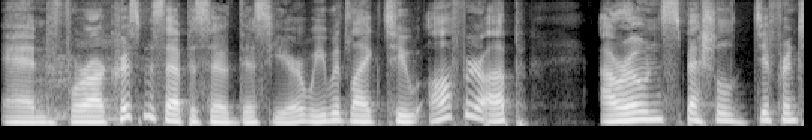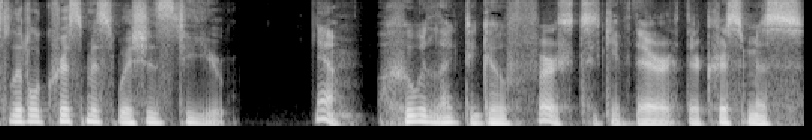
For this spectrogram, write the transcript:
And for our Christmas episode this year, we would like to offer up our own special different little Christmas wishes to you. Yeah. Who would like to go first to give their their Christmas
